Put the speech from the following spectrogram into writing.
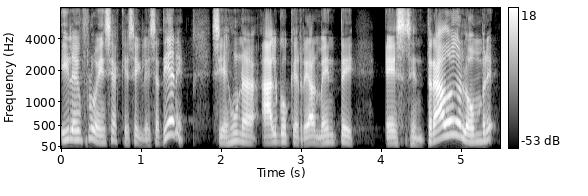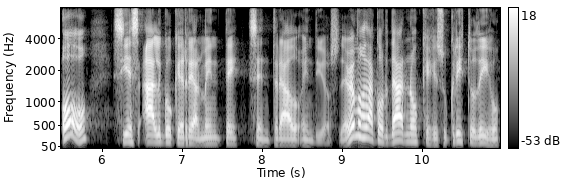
y la influencia que esa iglesia tiene. Si es una, algo que realmente es centrado en el hombre o si es algo que es realmente centrado en Dios. Debemos de acordarnos que Jesucristo dijo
